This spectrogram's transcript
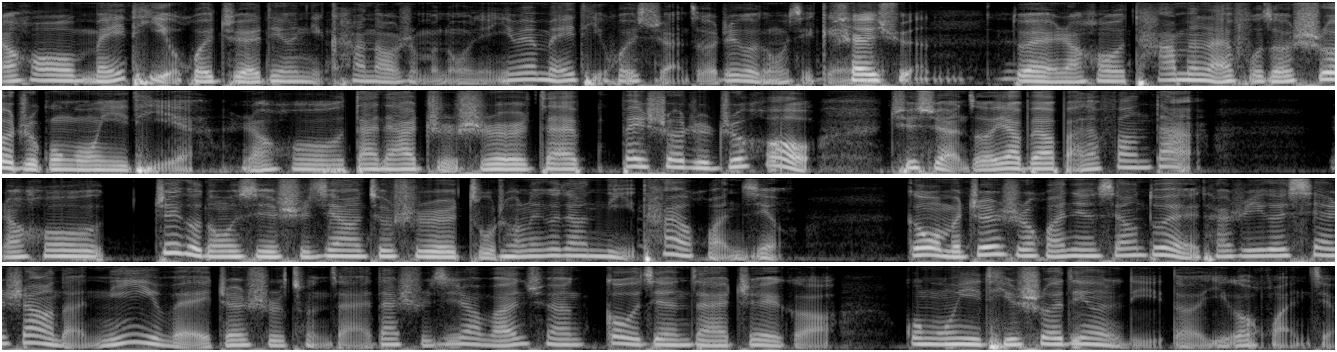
然后媒体会决定你看到什么东西，因为媒体会选择这个东西给你筛选，对，然后他们来负责设置公共议题，然后大家只是在被设置之后去选择要不要把它放大，然后这个东西实际上就是组成了一个叫拟态环境，跟我们真实环境相对，它是一个线上的，你以为真实存在，但实际上完全构建在这个公共议题设定里的一个环境。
